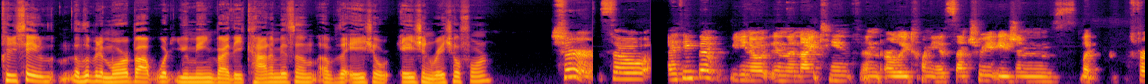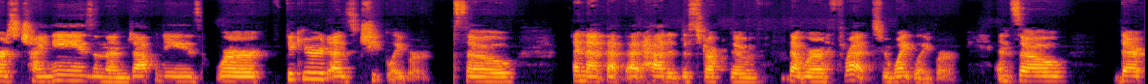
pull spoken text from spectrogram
could you say a little bit more about what you mean by the economism of the Asian, Asian racial form? Sure. So I think that, you know, in the 19th and early 20th century, Asians, like first Chinese and then Japanese, were figured as cheap labor. So, and that, that, that had a destructive, that were a threat to white labor. And so there,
